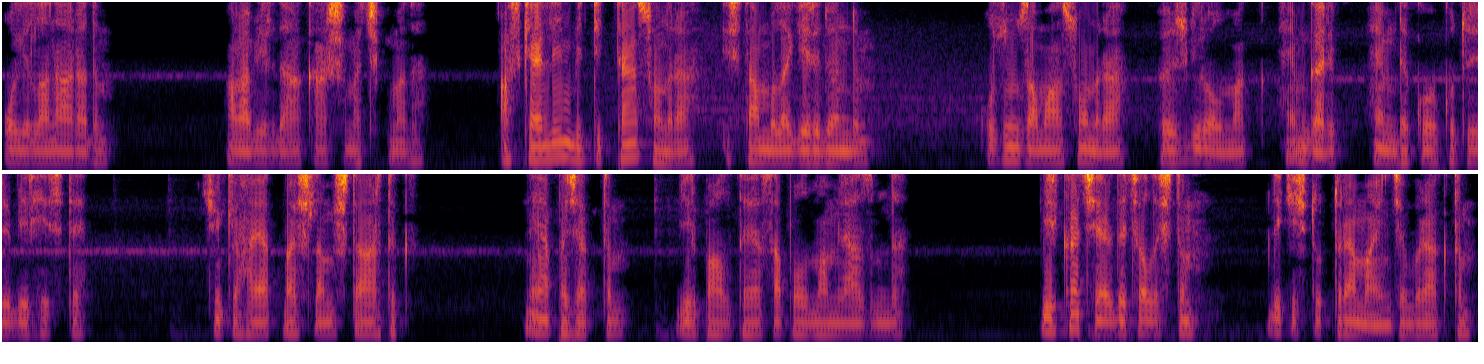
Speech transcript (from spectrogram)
o yılanı aradım. Ama bir daha karşıma çıkmadı. Askerliğim bittikten sonra İstanbul'a geri döndüm. Uzun zaman sonra özgür olmak hem garip hem de korkutucu bir histi. Çünkü hayat başlamıştı artık. Ne yapacaktım? Bir baltaya sap olmam lazımdı. Birkaç yerde çalıştım. Dikiş tutturamayınca bıraktım.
